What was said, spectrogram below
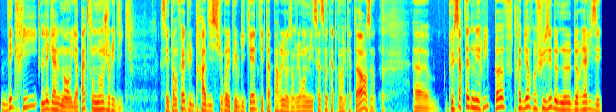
décrit légalement, il n'y a pas de fondement juridique. C'est en fait une tradition républicaine qui est apparue aux environs de 1794, euh, que certaines mairies peuvent très bien refuser de réaliser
